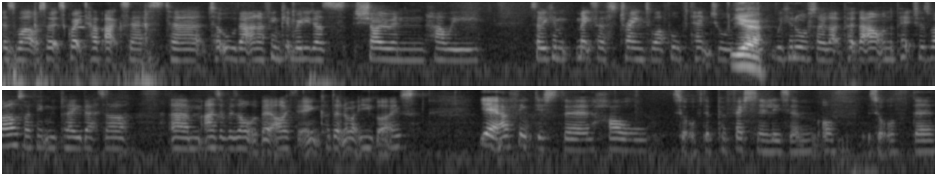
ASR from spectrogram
as well. So it's great to have access to, to all that, and I think it really does show in how we. So we can makes us train to our full potential. Yeah. We can also like put that out on the pitch as well. So I think we play better um, as a result of it. I think. I don't know about you guys. Yeah, I think just the whole sort of the professionalism of sort of the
